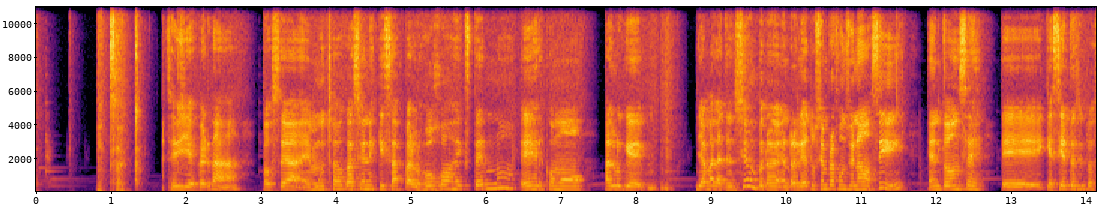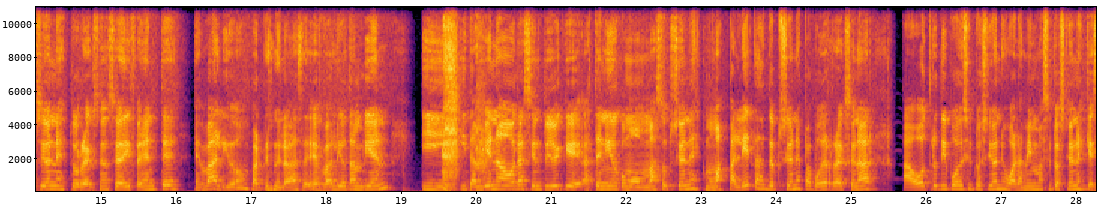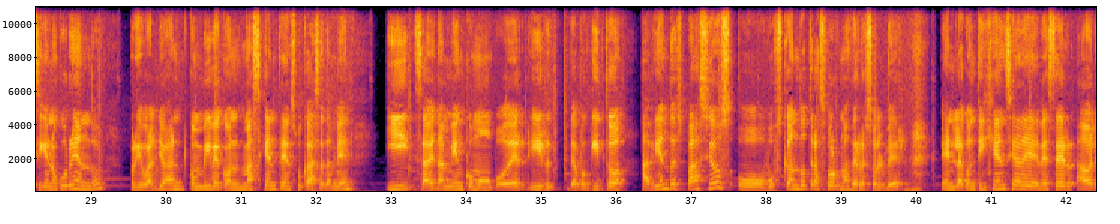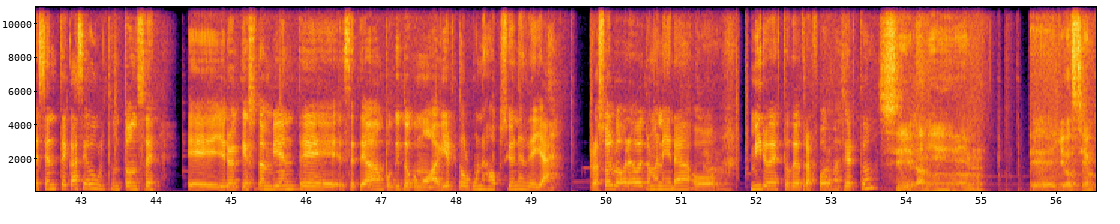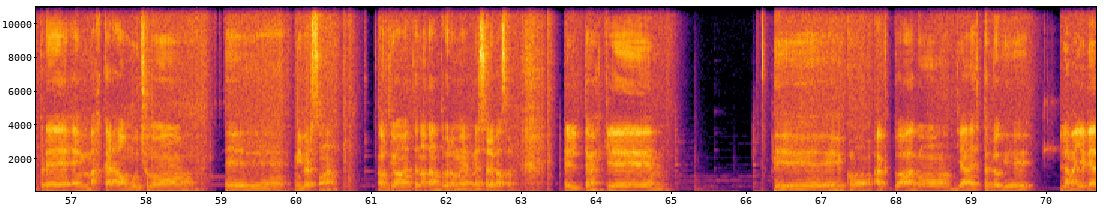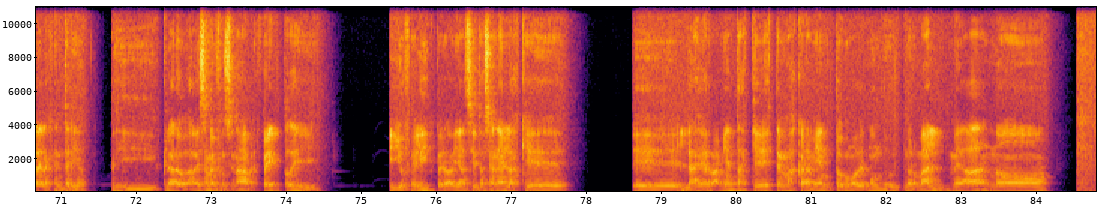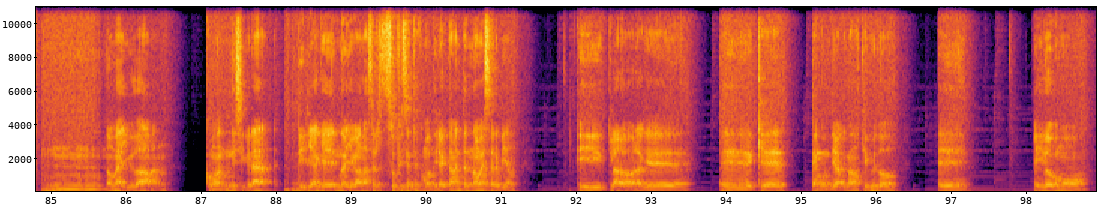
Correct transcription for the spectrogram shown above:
Exacto. Sí, es verdad. O sea, en muchas ocasiones quizás para los ojos externos es como algo que llama la atención, pero en realidad tú siempre has funcionado así. Entonces, eh, que ciertas situaciones tu reacción sea diferente es válido, partiendo de la base, es válido también. Y, y también ahora siento yo que has tenido como más opciones, como más paletas de opciones para poder reaccionar a otro tipo de situaciones o a las mismas situaciones que siguen ocurriendo, porque igual Joan convive con más gente en su casa también y sabe también cómo poder ir de a poquito abriendo espacios o buscando otras formas de resolver en la contingencia de, de ser adolescente casi adulto. Entonces, eh, yo creo que eso también te, se te ha un poquito como abierto algunas opciones de ya, resuelvo ahora de otra manera o Claro. miro esto de otra forma, ¿cierto? Sí, a mí eh, yo siempre he enmascarado mucho como eh, mi persona. Últimamente no tanto, pero me, me suele pasar. El tema es que eh, como actuaba como ya esto es lo que la mayoría de la gente haría. Y claro, a veces me funcionaba perfecto y, y yo feliz, pero había situaciones en las que eh, las herramientas que este enmascaramiento como del mundo normal me daba no, mm, no me ayudaban. Como ni siquiera diría que no llegaban a ser suficientes, como directamente no me servían. Y claro, ahora que, eh, que tengo un diagnóstico y todo, eh, he ido como...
